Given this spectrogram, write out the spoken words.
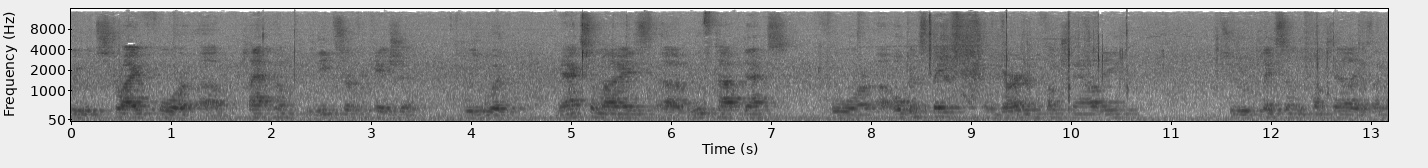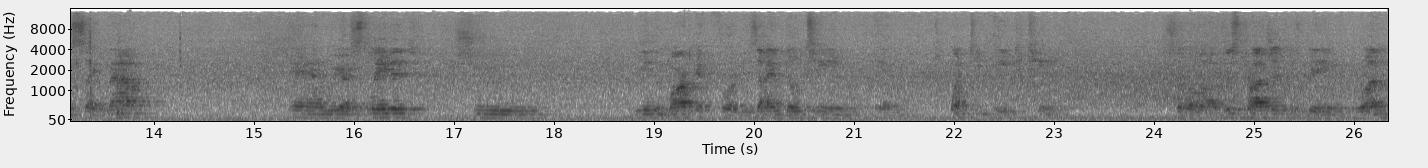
we would strive for uh, platinum LEED certification. We would maximize uh, rooftop decks for uh, open space and garden functionality to replace some of the functionality that's on the site now. And we are slated to be in the market for a design-build team in 2018. So uh, this project is being run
